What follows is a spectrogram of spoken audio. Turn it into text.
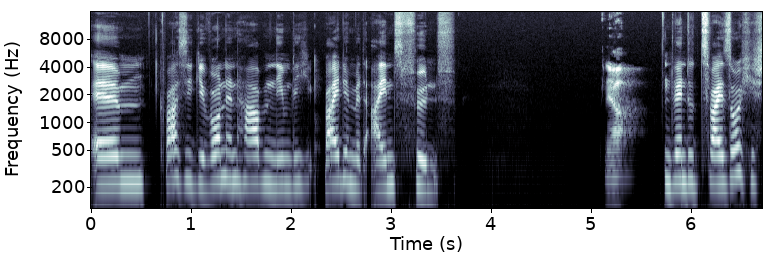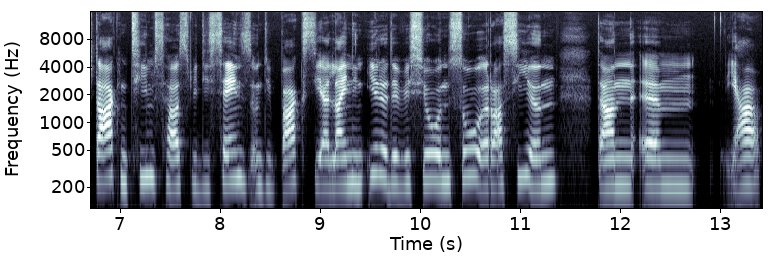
ähm, quasi gewonnen haben, nämlich beide mit 1-5. Ja, Und wenn du zwei solche starken Teams hast wie die Saints und die Bucks, die allein in ihrer Division so rasieren, dann ähm, ja,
